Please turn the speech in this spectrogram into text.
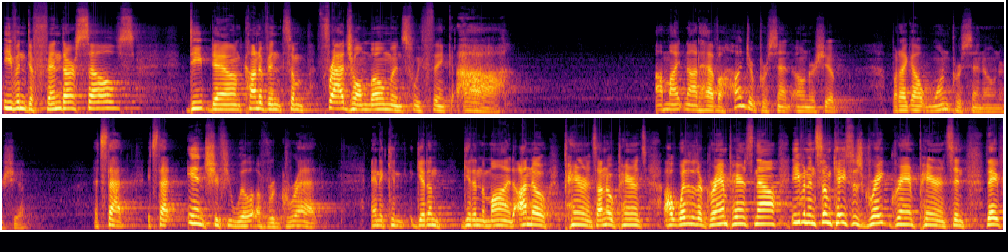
even defend ourselves, deep down, kind of in some fragile moments, we think, ah, I might not have 100% ownership, but I got 1% ownership. It's that, it's that inch, if you will, of regret. And it can get in, get in the mind. I know parents, I know parents, uh, whether they're grandparents now, even in some cases, great grandparents, and they've,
